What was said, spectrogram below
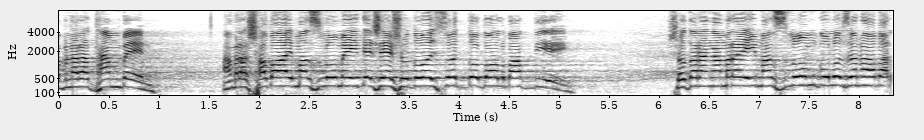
আপনারা থামবেন। আমরা সবাই মাজলুম এই দেশে, শুধু ওই চোদ্দ দল বাদ দিয়ে। সুতরাং আমরা এই মাজলুমগুলো যেন আবার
